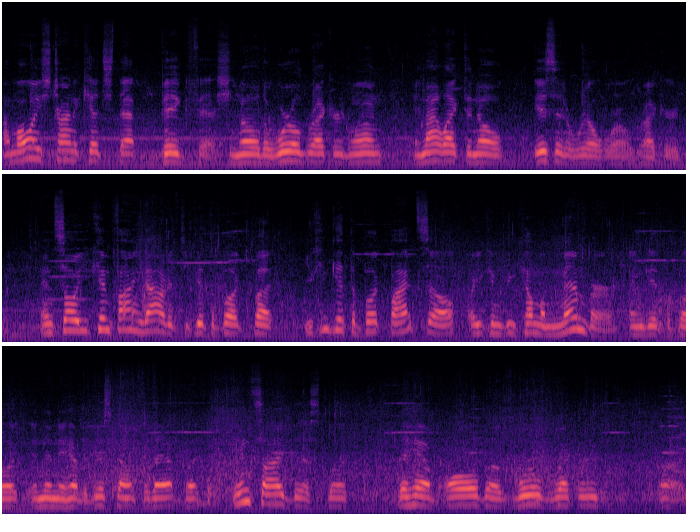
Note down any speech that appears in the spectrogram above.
I'm always trying to catch that big fish, you know, the world record one. And I like to know, is it a real world record? And so you can find out if you get the book, but you can get the book by itself or you can become a member and get the book and then they have a discount for that. But inside this book, they have all the world record uh,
